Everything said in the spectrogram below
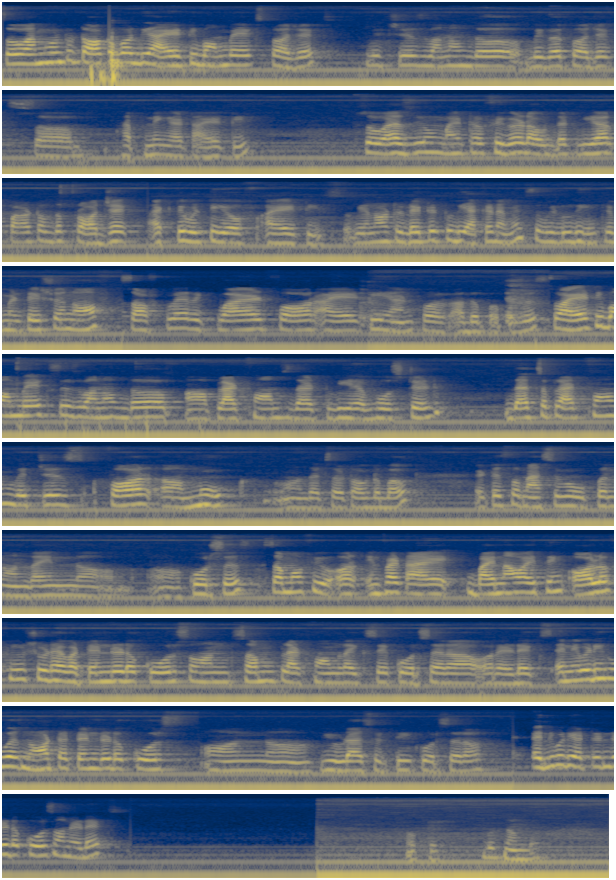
So I'm going to talk about the IIT Bombay X project, which is one of the bigger projects uh, happening at IIT. So as you might have figured out that we are part of the project activity of IIT. So we are not related to the academics. So we do the implementation of software required for IIT and for other purposes. So IIT Bombay X is one of the uh, platforms that we have hosted. That's a platform which is for uh, MOOC uh, that's I talked about it is for massive open online uh, uh, courses. Some of you or in fact i by now i think all of you should have attended a course on some platform like say coursera or edx. Anybody who has not attended a course on uh, udacity coursera anybody attended a course on edx? Okay good number.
